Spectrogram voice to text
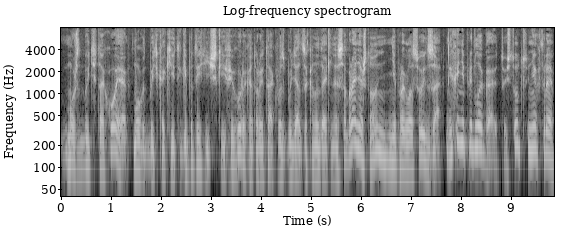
может быть и такое, могут быть какие-то гипотетические фигуры, которые так возбудят законодательное собрание, что он не проголосует за. Их и не предлагают. То есть тут некоторое,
